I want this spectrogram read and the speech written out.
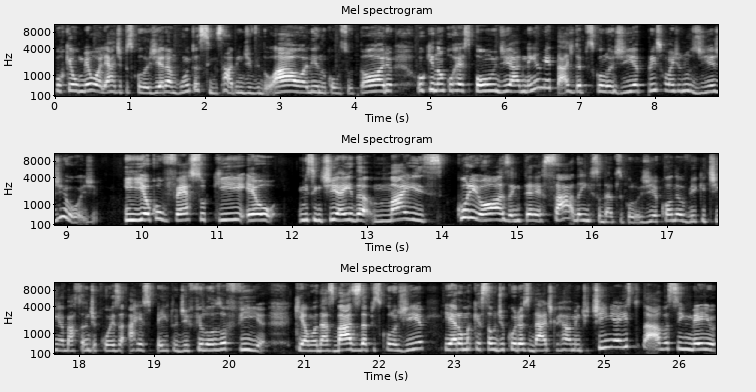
porque o meu olhar de psicologia era muito assim, sabe, individual ali no consultório, o que não corresponde a nem a metade da psicologia, principalmente nos dias de hoje. E eu confesso que eu me senti ainda mais curiosa, interessada em estudar psicologia quando eu vi que tinha bastante coisa a respeito de filosofia, que é uma das bases da psicologia e era uma questão de curiosidade que eu realmente tinha e estudava assim meio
